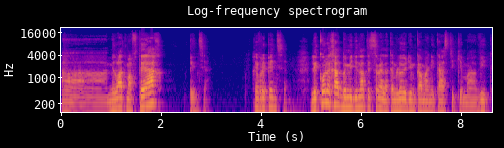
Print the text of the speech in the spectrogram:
המילת מפתח, פנסיה. חבר'ה, פנסיה. לכל אחד במדינת ישראל, אתם לא יודעים כמה אני כעסתי כמעביד.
